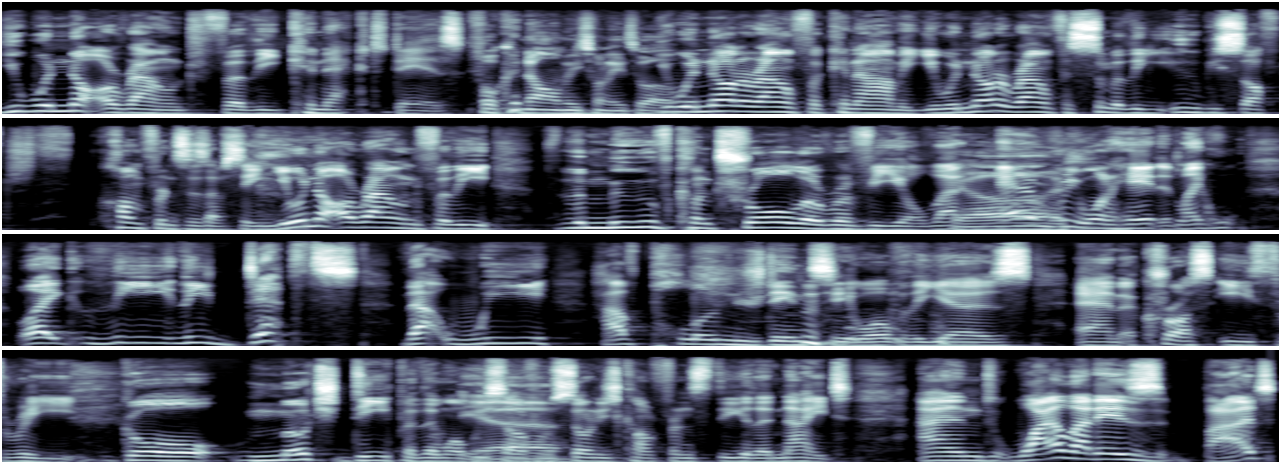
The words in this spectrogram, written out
you were not around for the Kinect days. For Konami 2012. You were not around for Konami. You were not around for some of the Ubisoft conferences I've seen. You were not around for the the Move controller reveal that God. everyone hated. Like like the the depths that we have plunged into over the years um, across E3 go much deeper than what we saw from Sony's conference the other night. And while that is bad,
